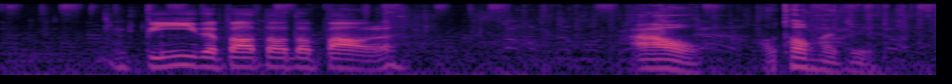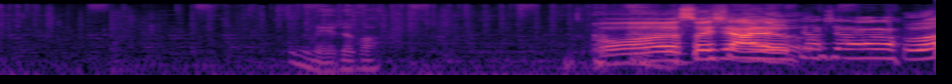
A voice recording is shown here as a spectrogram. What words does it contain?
鼻翼的爆痘都爆了。啊哦，好痛感觉。没了吧？我摔下来了！掉下来了，哇，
